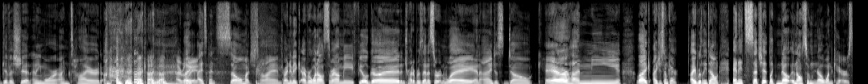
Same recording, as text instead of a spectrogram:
give a shit anymore. I'm tired. I relate. Like, I spent so much time trying to make everyone else around me feel good and try to present a certain way, and I just don't care, honey. Like, I just don't care. I really don't. And it's such a like no and also no one cares.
